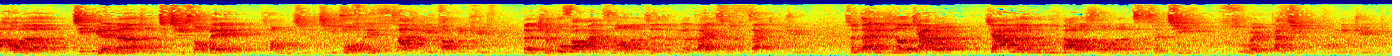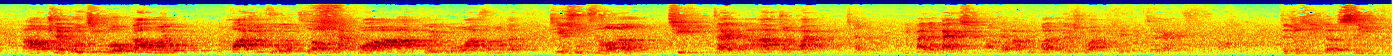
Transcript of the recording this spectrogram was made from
然后呢，晶圆呢，从机器手背，从机机座，哎，插进去，放进去，等全部放满之后呢，这整个再承载进去，承载进去之后加热，加热温度到的时候呢，制成气体，就会将气体冲进去，然后全部经过高温化学作用之后，氧化啊、退火啊什么的结束之后呢，气体再把它转换成一般的氮气，然后再把炉管推出来，变成这样子，这就是一个示意图。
